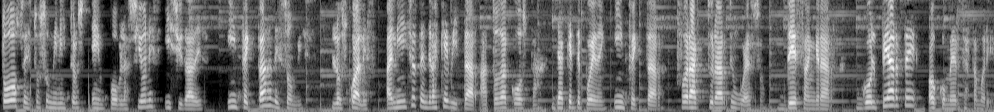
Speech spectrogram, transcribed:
todos estos suministros en poblaciones y ciudades infectadas de zombies los cuales al inicio tendrás que evitar a toda costa ya que te pueden infectar, fracturarte un hueso, desangrar, golpearte o comerte hasta morir.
